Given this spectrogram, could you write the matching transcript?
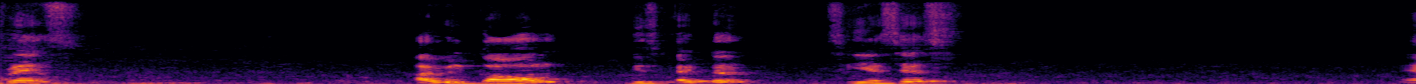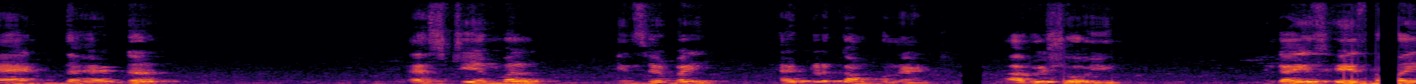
friends i will call this header css and the header html inside by header component. I will show you. Guys here's my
